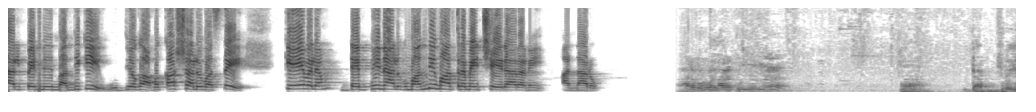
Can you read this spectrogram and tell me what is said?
నలభై ఎనిమిది మందికి ఉద్యోగ అవకాశాలు వస్తే కేవలం డెబ్బై నాలుగు మంది మాత్రమే చేరారని అన్నారు. డెబ్బై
